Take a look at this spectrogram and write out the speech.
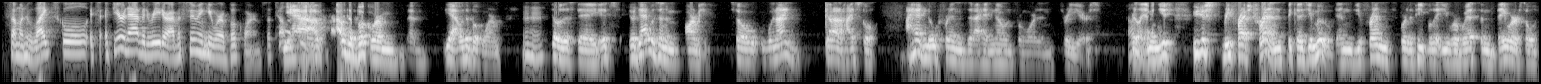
someone who liked school? It's if you're an avid reader, I'm assuming you were a bookworm. So tell us. Yeah, I, I was a bookworm. Uh, yeah, I was a bookworm. hmm Still to this day, it's your dad was in the army. So when I got out of high school, I had no friends that I had known for more than three years. Oh, Really, I mean, you you just refreshed friends because you moved, and your friends were the people that you were with, and they were so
